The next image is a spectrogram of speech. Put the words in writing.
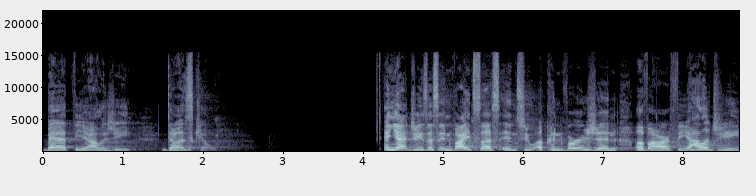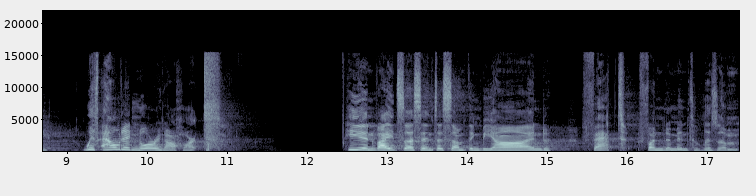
Bad theology does kill. And yet, Jesus invites us into a conversion of our theology without ignoring our hearts. He invites us into something beyond fact fundamentalism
